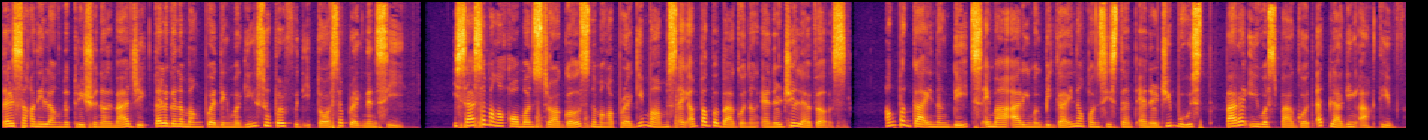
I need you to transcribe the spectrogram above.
Dahil sa kanilang nutritional magic, talaga namang pwedeng maging superfood ito sa pregnancy. Isa sa mga common struggles ng mga preggy moms ay ang pagbabago ng energy levels. Ang pagkain ng dates ay maaaring magbigay ng consistent energy boost para iwas pagod at laging active.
